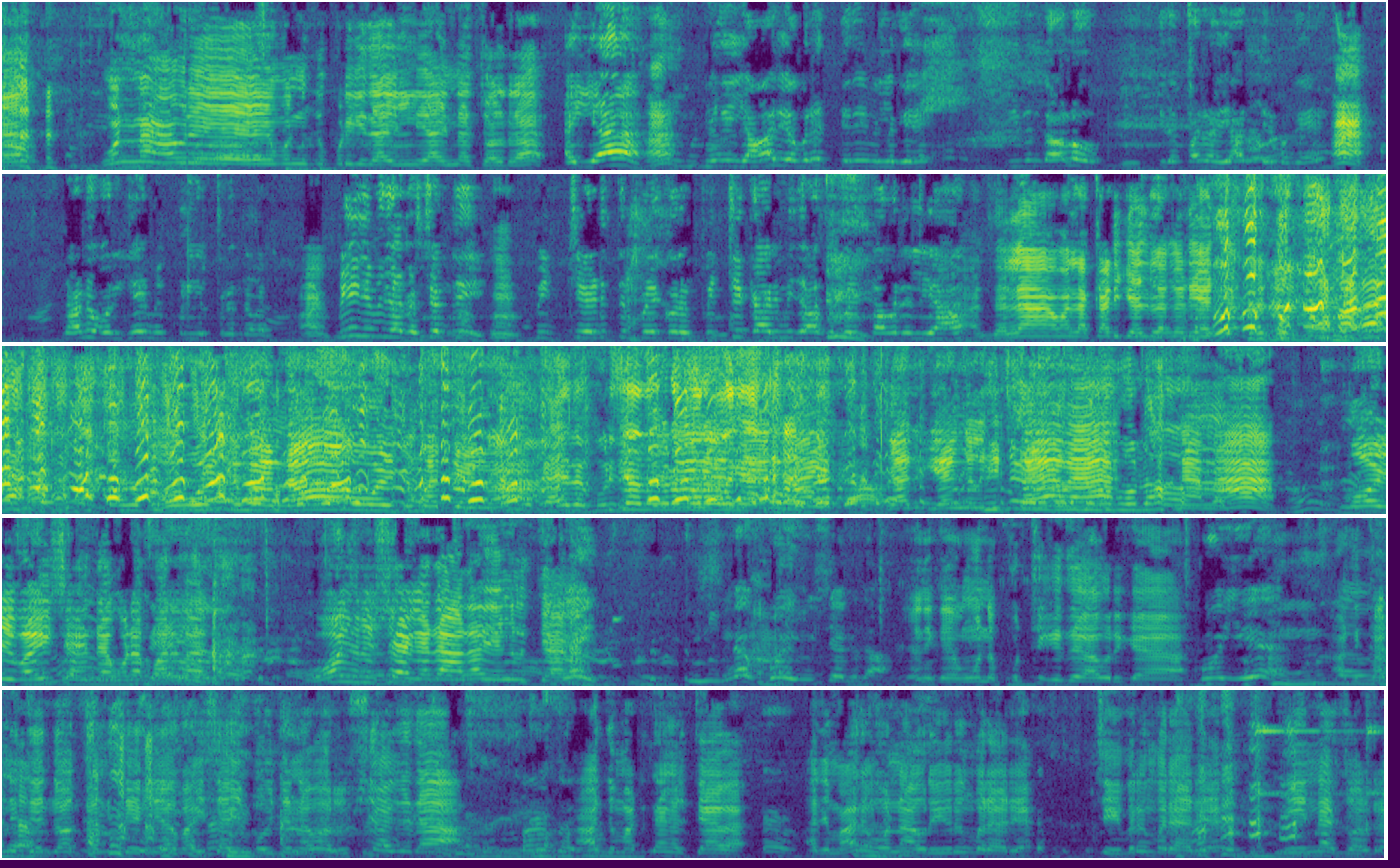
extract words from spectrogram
ஒன்னா அவரு இவனுக்கு பிடிக்குதா இல்லையா? என்ன சொல்றா? ஐயா? நீங்க யார் எவரே தெரியவில்லைங்க. இருந்தாலும் இத பாரு யார் தெரியுமாங்க? நானும் ஒரு ஏமி பிடியில் பிறந்தவன் ஆ. வீதி மீதாக சென்று. பிச்சை எடுத்து பிழைக்க ஒரு பிச்சைக்காரி மீது ஆசைப்படி தவறு இல்லையா? அதெல்லாம் கிடையாது. அவன் ஒழுக்கமா அது எங்களுக்கு தேவை. நாம கோழி வயசாயிருந்தா கூட பரவாயில்ல. கோழி ருசியாகதான் அதான் எங்களுக்கு தேவை. என்ன போய் விஷயக்குதா எனக்கு உன்னை பிடிச்சிக்குது அவருக்கு. போய் அது கண்ணு தெரிஞ்சோ கண்ணு தெரியல வயசாகி போயிட்டு ருசியாகுதா அது மட்டும் தான் எங்களுக்கு தேவை. அது மாதிரி ஒண்ணு அவரு விரும்புறாரு. சரி விரும்புறாரு. நீ என்ன சொல்ற?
